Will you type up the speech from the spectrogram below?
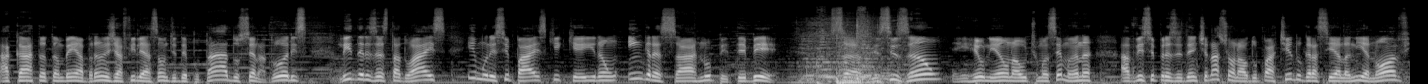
A carta também abrange a filiação de deputados, senadores, líderes estaduais e municipais que queiram ingressar no PTB. Essa decisão, em reunião na última semana, a vice-presidente nacional do partido, Graciela Nianov,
